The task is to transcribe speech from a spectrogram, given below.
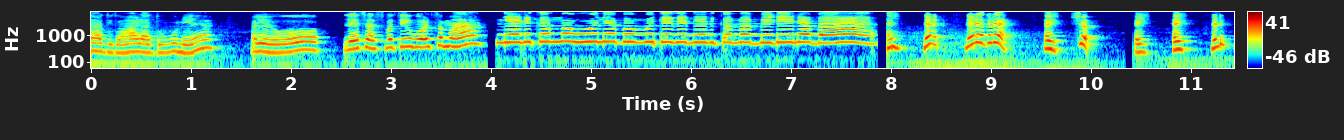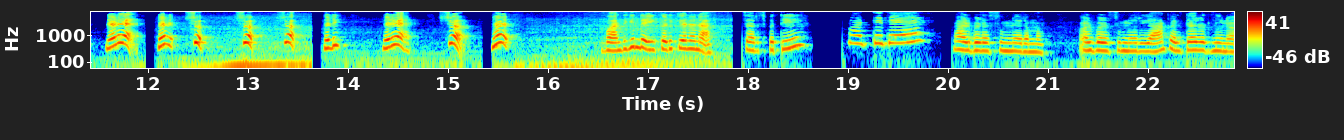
ಯಾವ್ದಿದು ಹಾಳಾದ ಹೂನೆ? ಅಯ್ಯೋ ಲೇ ಸರಸ್ವತಿ ಓಡ್ಸಮ್ಮ. ಬಂದಿಗಿಂದ ಈ ಕಡೆ ನನ್ನ ಸರಸ್ವತಿ? ಅಳ್ಬೇಡ ಸುಮ್ಮನೆರಮ್ಮ ಅಳ್ಬೇಡ ಸುಮ್ಮನೆ ಯಾಕೆ ಅಳ್ತಾ ಇರೋದು ನೀನು?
